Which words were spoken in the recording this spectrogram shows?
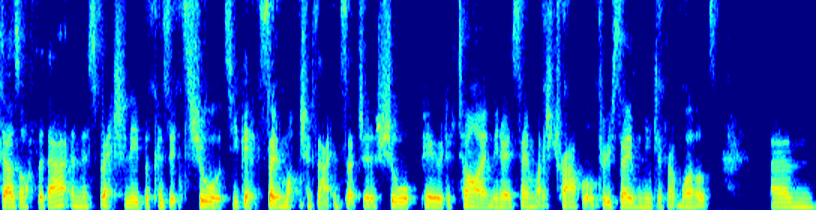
does offer that and especially because it's short you get so much of that in such a short period of time you know so much travel through so many different worlds. Um,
